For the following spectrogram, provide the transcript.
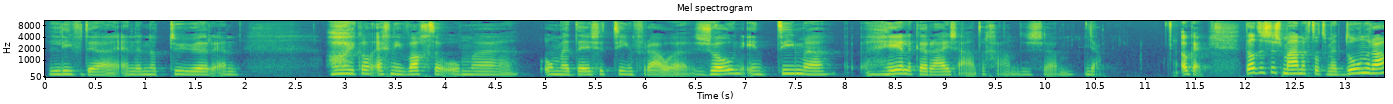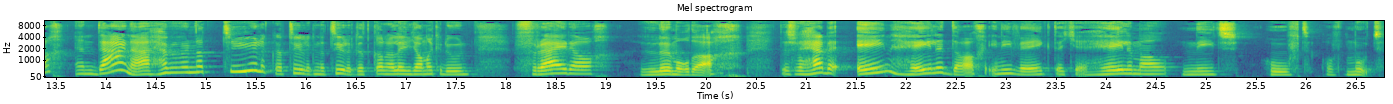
liefde en de natuur en oh, ik kan echt niet wachten om, uh, om met deze tien vrouwen zo'n intieme, heerlijke reis aan te gaan. Dus um, ja. Oké, dat is dus maandag tot en met donderdag. En daarna hebben we natuurlijk, natuurlijk, natuurlijk, dat kan alleen Janneke doen, vrijdag lummeldag. Dus we hebben één hele dag in die week dat je helemaal niets hoeft of moet.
